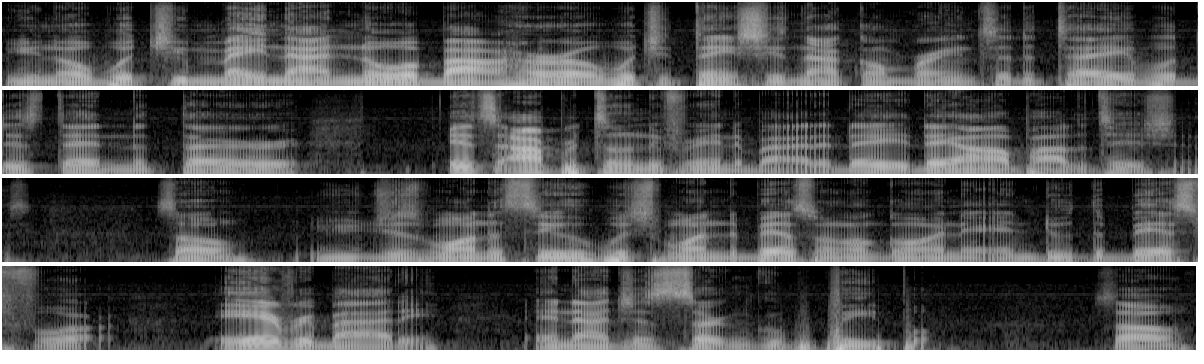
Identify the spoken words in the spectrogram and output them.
you know what you may not know about her or what you think she's not gonna bring to the table. This, that, and the third. It's opportunity for anybody. They they all politicians. So you just want to see which one the best one gonna go in there and do the best for everybody and not just a certain group of people. So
